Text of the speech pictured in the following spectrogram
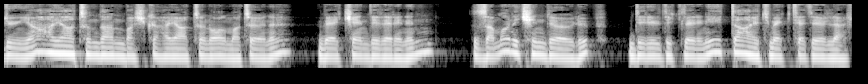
dünya hayatından başka hayatın olmadığını ve kendilerinin zaman içinde ölüp dirildiklerini iddia etmektedirler.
